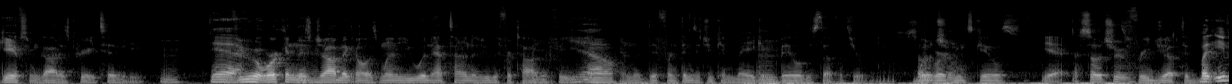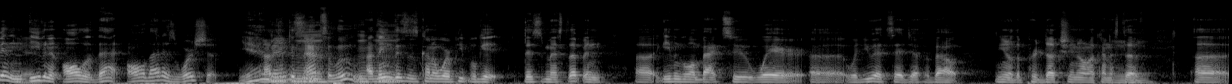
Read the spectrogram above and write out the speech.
gifts from God is creativity. Mm. Yeah. If you were working this Mhm. job, making all this money, you wouldn't have time to do the photography Yeah. No, and the different things that you can make and Mm. build and stuff with your so woodworking true. skills. Yeah, That's so true. it's freed you up to. But even Yeah. even in all of that, all that is worship. yeah, and I man, think this is- absolutely. I think Mhm. this is kind of where people get this messed up, and uh, even going back to where uh, what you had said, Jeff, about you know the production, and all that kind of stuff. Uh,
